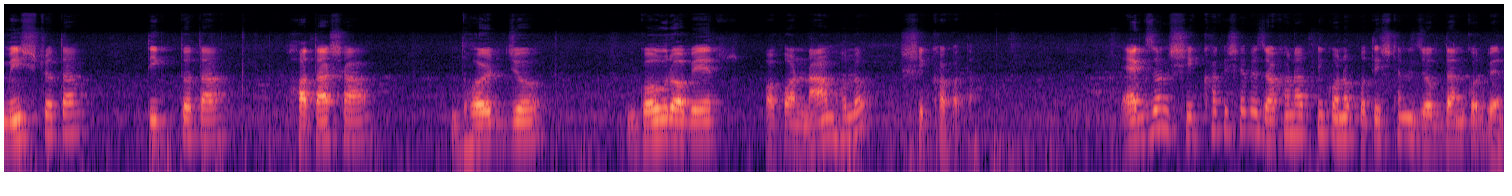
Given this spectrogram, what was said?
মিষ্টতা, তিক্ততা, হতাশা, ধৈর্য গৌরবের অপর নাম হলো শিক্ষকতা। একজন শিক্ষক হিসেবে যখন আপনি কোনো প্রতিষ্ঠানে যোগদান করবেন,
